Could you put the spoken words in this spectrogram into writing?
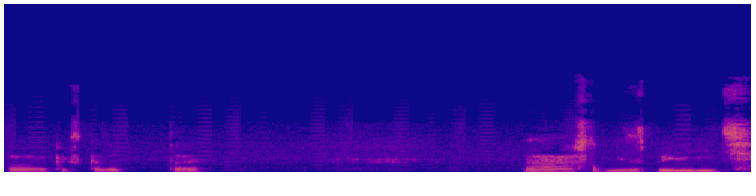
как сказать-то, чтобы не заспойлерить.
